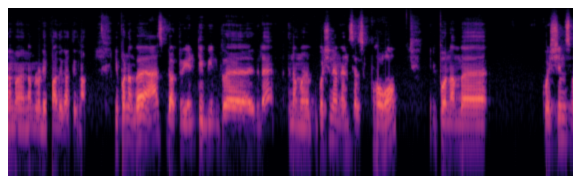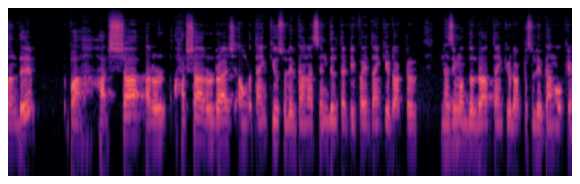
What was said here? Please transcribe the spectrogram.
நம்ம நம்மளுடைய பாதுகாத்துக்கலாம். இப்போ நம்ம ஆஸ்க் டாக்டர் என்டிபின்ற இதுல நம்ம கொஸ்டின் அண்ட் ஆன்சர்ஸ்க்கு போவோம். இப்போ நம்ம கொஷின்ஸ் வந்து இப்போ ஹர்ஷா அருள் ஹர்ஷா அருள்ராஜ் அவங்க தேங்க்யூ சொல்லியிருக்காங்க. Senthil thirty five thank you doctor Naseem Abdul Rao thank you doctor சொல்லியிருக்காங்க. ஓகே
